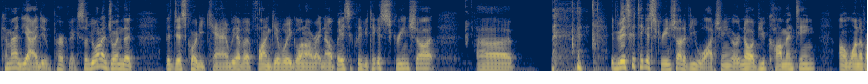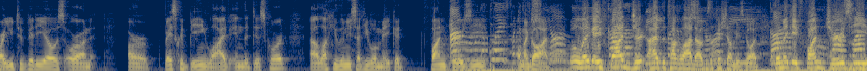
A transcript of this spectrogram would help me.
command. Yeah, I do. Perfect. So if you want to join the the Discord, you can. We have a fun giveaway going on right now. Basically, if you take a screenshot, uh, if you basically take a screenshot of you watching or no, of you commenting on one of our YouTube videos or on or basically being live in the Discord, uh, Lucky Looney said he will make a fun jersey. Oh my god. We'll make a fun jersey. I had to talk loud now because the fish me is going. We'll make a fun jersey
